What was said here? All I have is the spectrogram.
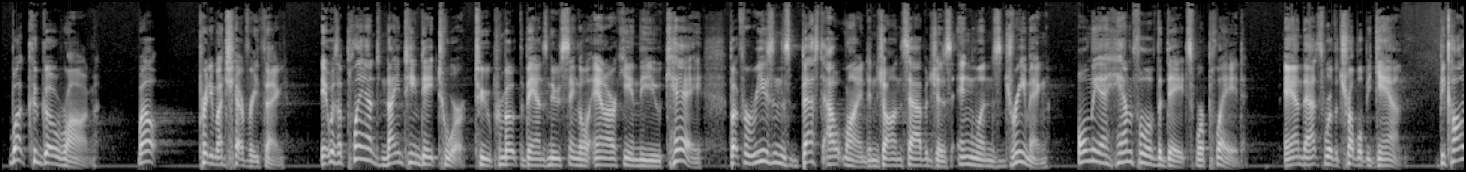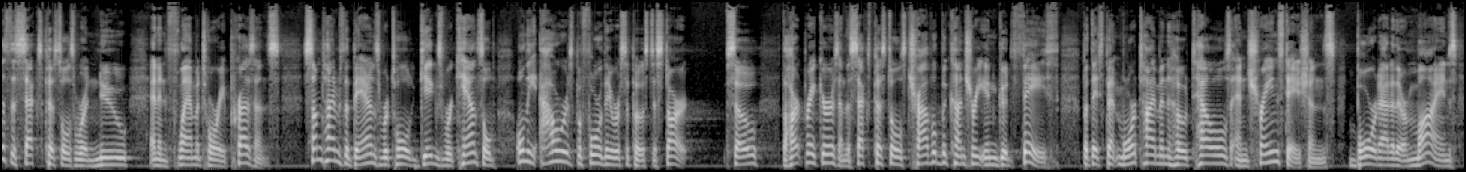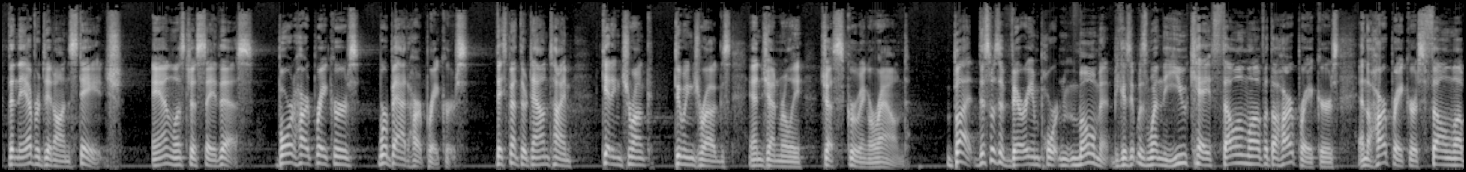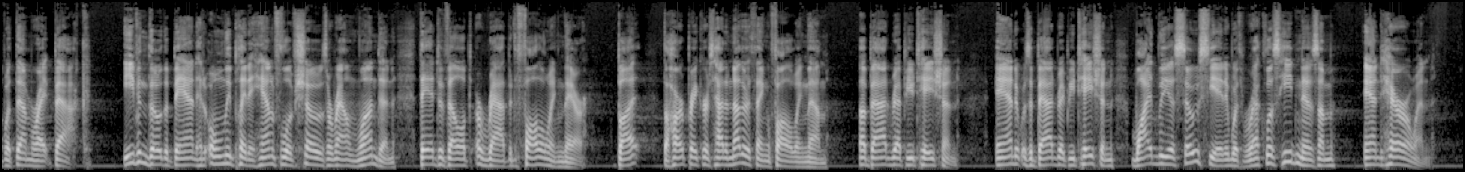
What could go wrong? Well, pretty much everything. It was a planned 19 date tour to promote the band's new single Anarchy in the UK, but for reasons best outlined in Jon Savage's England's Dreaming, only a handful of the dates were played. And that's where the trouble began. Because the Sex Pistols were a new and inflammatory presence, sometimes the bands were told gigs were canceled only hours before they were supposed to start. So, the Heartbreakers and the Sex Pistols traveled the country in good faith, but they spent more time in hotels and train stations, bored out of their minds, than they ever did on stage. And let's just say this bored Heartbreakers were bad Heartbreakers. They spent their downtime getting drunk, doing drugs, and generally just screwing around. But this was a very important moment because it was when the UK fell in love with the Heartbreakers and the Heartbreakers fell in love with them right back. Even though the band had only played a handful of shows around London, they had developed a rabid following there. But the Heartbreakers had another thing following them a bad reputation. And it was a bad reputation widely associated with reckless hedonism and heroin.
